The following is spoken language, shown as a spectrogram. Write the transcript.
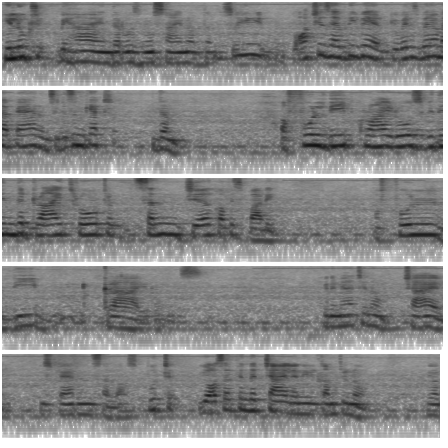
He looked behind. There was no sign of them. So he watches everywhere. Where, is, where are my parents? He doesn't get them. A full deep cry rose within the dry throat and sudden jerk of his body. A full deep cry rose. You can imagine a child whose parents are lost. Put yourself in the child and you'll come to know. Your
